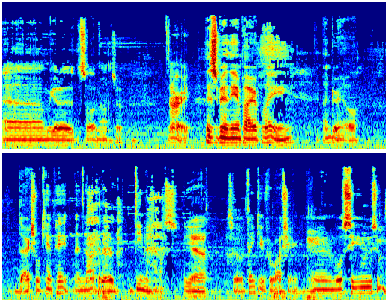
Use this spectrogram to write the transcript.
Um, we got a solid amount, so. Alright. This has been the Empire playing Underhell, the actual campaign, and not the Demon House. Yeah. So thank you for watching, and we'll see you soon.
